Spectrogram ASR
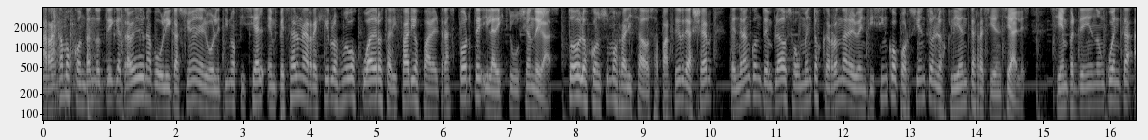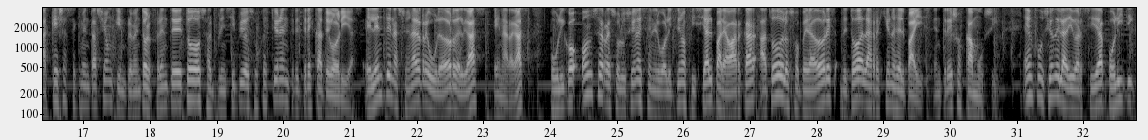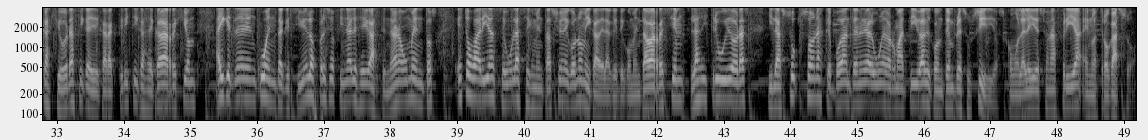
Arrancamos contándote que a través de una publicación en el boletín oficial empezaron a regir los nuevos cuadros tarifarios para el transporte y la distribución de gas. Todos los consumos realizados a partir de ayer tendrán contemplados aumentos que rondan el 25% en los clientes residenciales, siempre teniendo en cuenta aquella segmentación que implementó el Frente de Todos al principio de su gestión entre tres categorías. El Ente Nacional Regulador del Gas, Enargas, publicó 11 resoluciones en el boletín oficial para abarcar a todos los operadores de todas las regiones del país, ellos Camusi. En función de la diversidad política, geográfica y de características de cada región, hay que tener en cuenta que si bien los precios finales de gas tendrán aumentos, estos varían según la segmentación económica de la que te comentaba recién, las distribuidoras y las subzonas que puedan tener alguna normativa que contemple subsidios, como la ley de zona fría en nuestro caso.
